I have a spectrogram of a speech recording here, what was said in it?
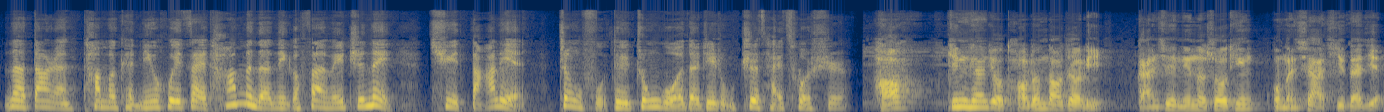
那当然，他们肯定会在他们的那个范围之内去打脸政府对中国的这种制裁措施。好，今天就讨论到这里。感谢您的收听，我们下期再见。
